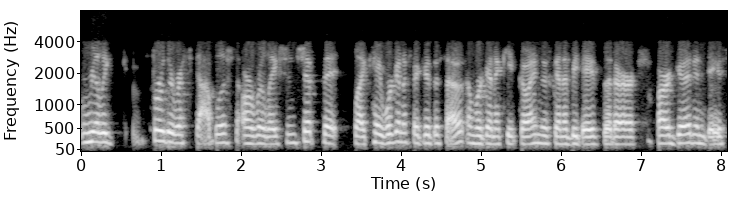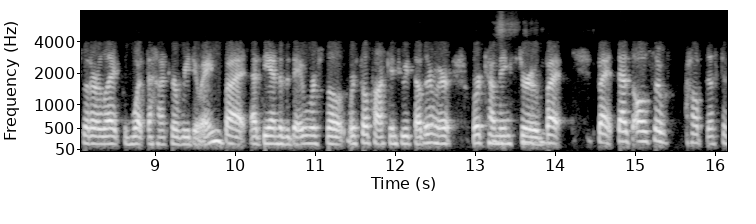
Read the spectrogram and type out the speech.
really further establish our relationship that like hey we're going to figure this out and we're going to keep going. There's going to be days that are are good and days that are like what the heck are we doing? But at the end of the day we're still we're still talking to each other and we're we're coming through. But but that's also helped us to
